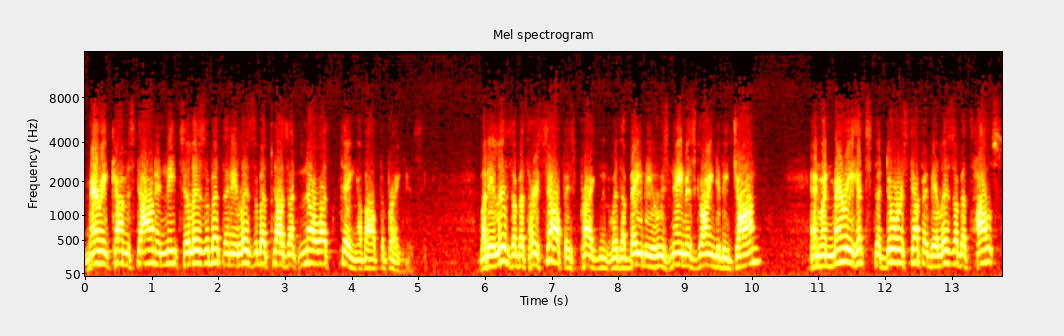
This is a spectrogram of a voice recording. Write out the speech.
Mary comes down and meets Elizabeth, and Elizabeth doesn't know a thing about the pregnancy. But Elizabeth herself is pregnant with a baby whose name is going to be John. And when Mary hits the doorstep of Elizabeth's house,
